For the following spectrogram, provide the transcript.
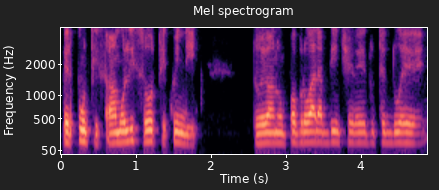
per punti, stavamo lì sotto e quindi dovevano un po' provare a vincere tutte e due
